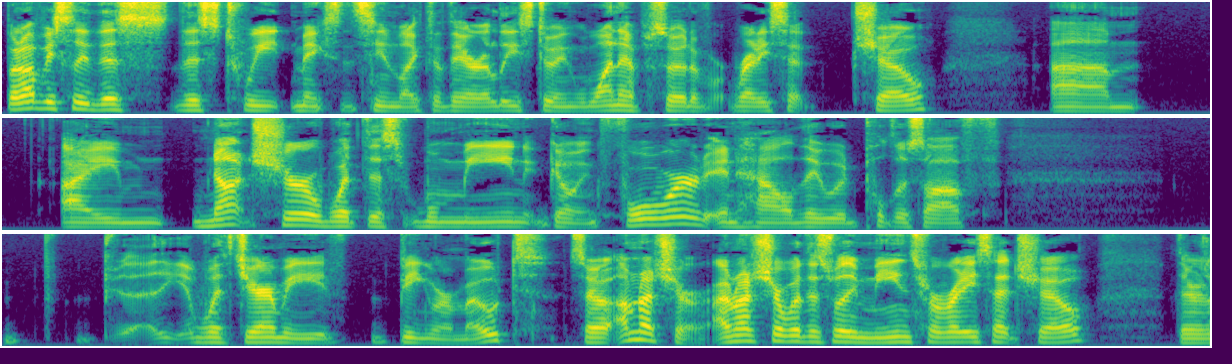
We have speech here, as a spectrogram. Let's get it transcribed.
But obviously, this this tweet makes it seem like that they're at least doing one episode of Ready Set Show. Um, I'm not sure what this will mean going forward and how they would pull this off with Jeremy being remote. So I'm not sure. I'm not sure what this really means for Ready Set Show. There's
